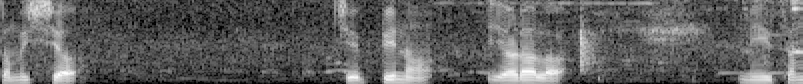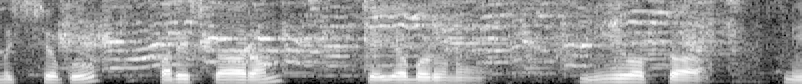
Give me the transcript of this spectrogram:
సమస్య చెప్పిన ఎడల మీ సమస్యకు పరిష్కారం చేయబడును. మీ యొక్క మీ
